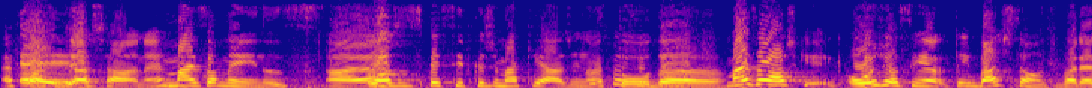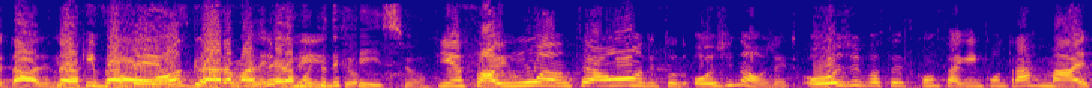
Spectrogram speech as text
É fácil de achar, né? Mais ou menos. Ah, é? Lojas específicas de maquiagem, não é toda. Mas eu acho que hoje, assim, tem bastante variedade, né? Graças que bom. Deus, Antes era mais difícil. Era muito difícil. Tinha só em uma, não sei aonde tudo. Hoje não, gente. Hoje vocês conseguem encontrar mais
